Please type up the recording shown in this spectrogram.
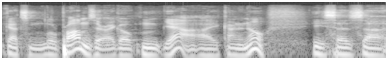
got some little problems there." I go, mm, "Yeah, I kind of know." He says, uh,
